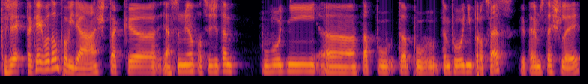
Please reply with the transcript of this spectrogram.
Takže tak jak o tom povídáš, tak eh, já jsem měl pocit, že ten původní, uh, ta, ta, ten původní proces, kterým jste šli,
